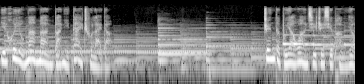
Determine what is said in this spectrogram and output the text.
也会有慢慢把你带出来的。真的不要忘记这些朋友。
